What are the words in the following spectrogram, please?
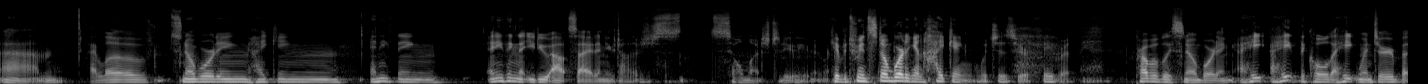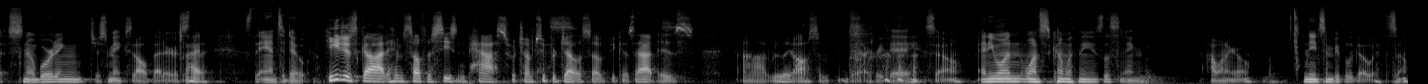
Um, I love snowboarding, hiking, anything, anything that you do outside in Utah. There's just so much to do here. Like, Okay, between snowboarding and hiking, which is your favorite? Man, Probably snowboarding. I hate I hate the cold. I hate winter, but snowboarding just makes it all better. It's I- the it's the antidote. He just got himself a season pass, which I'm super jealous of because that is uh, really awesome. I go every day. so anyone wants to come with me who's listening, I want to go. Need some people to go with. So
